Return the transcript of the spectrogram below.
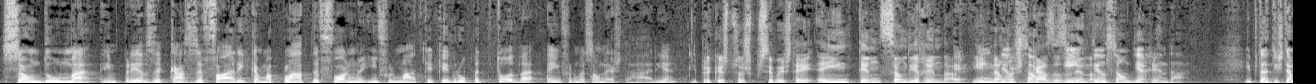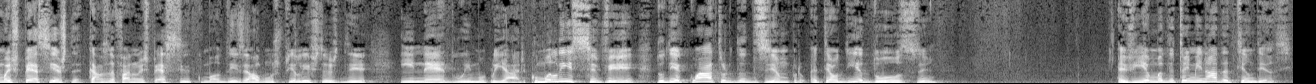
São de uma empresa, Casafari, que é uma plataforma informática que agrupa toda a informação nesta área. E para que as pessoas percebam, isto é a intenção de arrendar É, e não as intenção- casas arrendadas. intenção de arrendar. E, portanto, isto é uma espécie, este Casafari é uma espécie, como dizem alguns especialistas, de inédito imobiliário. Como ali se vê, do dia 4 de dezembro até o dia 12, havia uma determinada tendência.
